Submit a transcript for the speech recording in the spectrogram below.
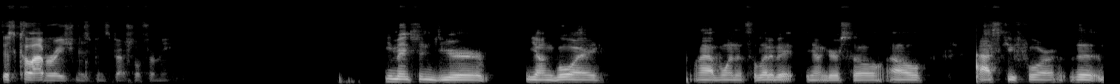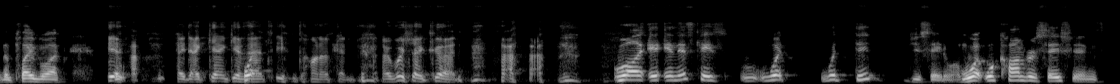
This collaboration has been special for me. You mentioned your young boy. I have one that's a little bit younger, so I'll ask you for the the playbook. Yeah, I, I can't give what? that to you, Donnovan. I wish I could. Well, in, in, this case, what what did you say to him? What what conversations,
